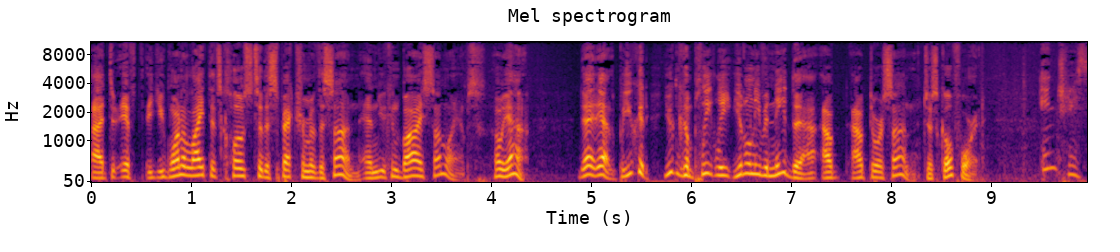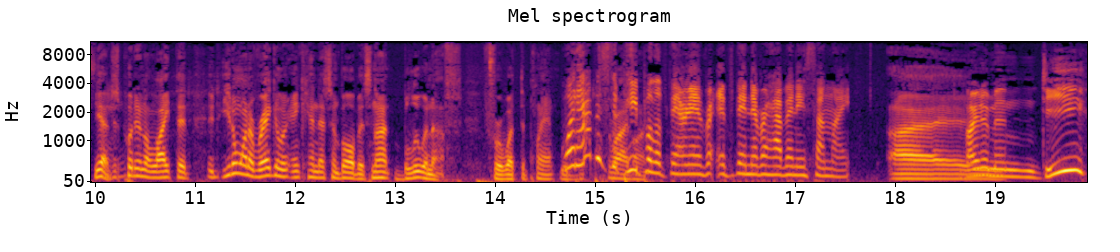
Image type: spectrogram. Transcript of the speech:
uh, if you want a light that's close to the spectrum of the sun, and you can buy sun lamps. Oh yeah, yeah, yeah. But you could you can completely you don't even need the out, outdoor sun. Just go for it. Interesting. Yeah, just put in a light that you don't want a regular incandescent bulb. It's not blue enough for what the plant. What happens to people on. if they're never if they never have any sunlight? Uh, Vitamin D.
